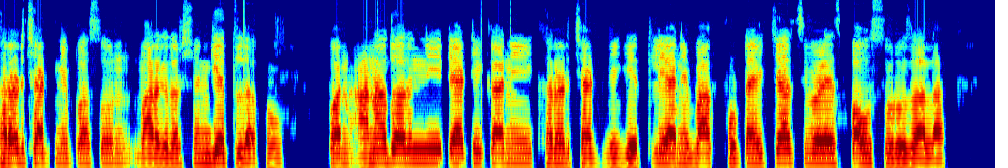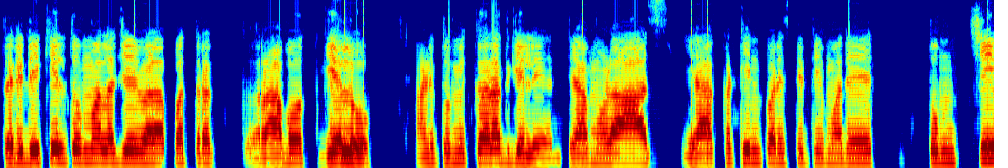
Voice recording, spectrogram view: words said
खरड छाटणीपासून मार्गदर्शन घेतलं. पण अनादानी त्या ठिकाणी खरड छाटणी घेतली आणि बाग फुटायच्याच वेळेस पाऊस सुरू झाला तरी देखील तुम्हाला जे वेळापत्रक राबवत गेलो आणि तुम्ही करत गेले. त्यामुळं आज या कठीण परिस्थितीमध्ये तुमची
